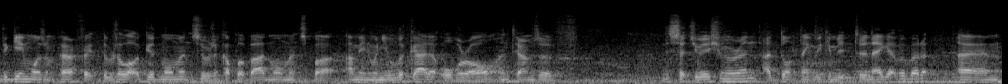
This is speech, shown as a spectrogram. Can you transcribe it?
the game wasn't perfect. There was a lot of good moments. There was a couple of bad moments, but I mean, when you look at it overall in terms of the situation we were in, I don't think we can be too negative about it. Um,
